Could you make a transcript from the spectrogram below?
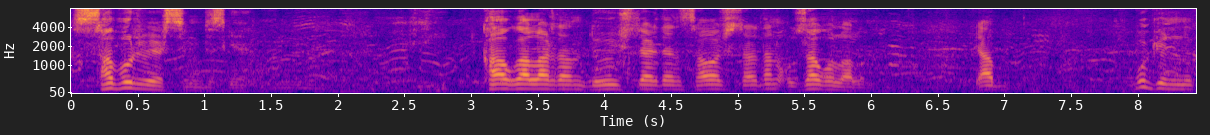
sabır versin bizge. Kavgalardan, dövüşlerden, savaşlardan uzak olalım. Ya bugünlük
